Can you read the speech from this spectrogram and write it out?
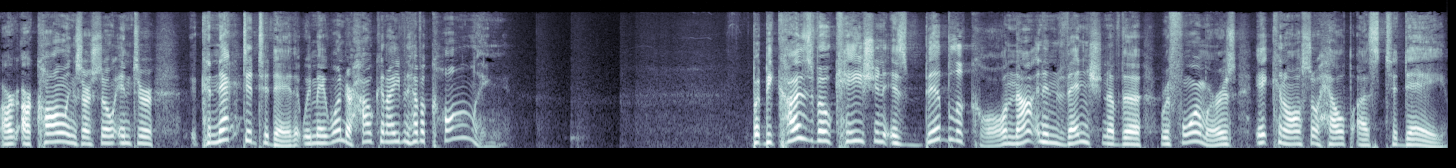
Our, our callings are so interconnected today that we may wonder how can I even have a calling? But because vocation is biblical, not an invention of the reformers, it can also help us today.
